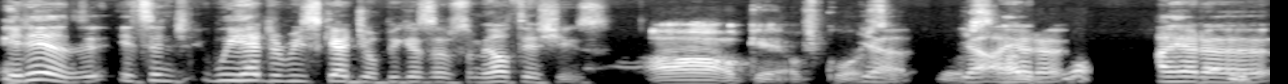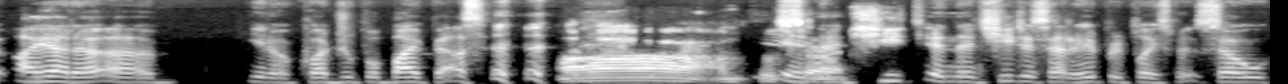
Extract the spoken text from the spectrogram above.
It is. It's in. We had to reschedule because of some health issues. Oh, okay. Of course. Yeah. Of course. Yeah. I had a. I had a. I had a. a you know, quadruple bypass. ah, I'm so sorry. And then she and then she just had a hip replacement. So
